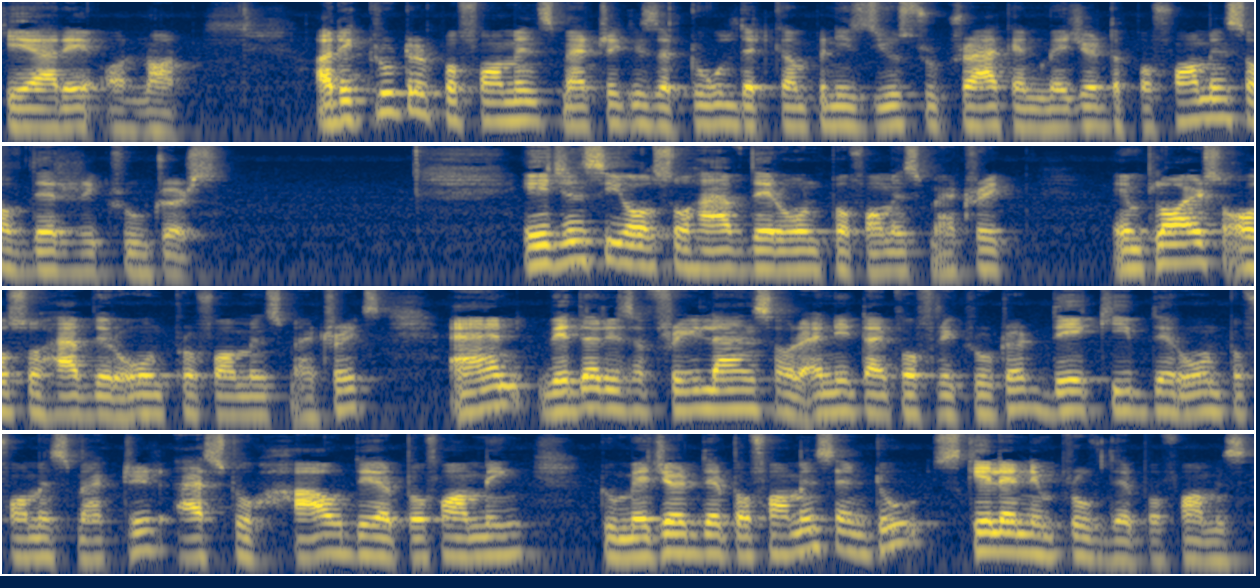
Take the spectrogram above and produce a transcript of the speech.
KRA or not. A recruiter performance metric is a tool that companies use to track and measure the performance of their recruiters. Agency also have their own performance metric. Employers also have their own performance metrics. And whether it's a freelance or any type of recruiter they keep their own performance metric as to how they are performing to measure their performance and to scale and improve their performance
